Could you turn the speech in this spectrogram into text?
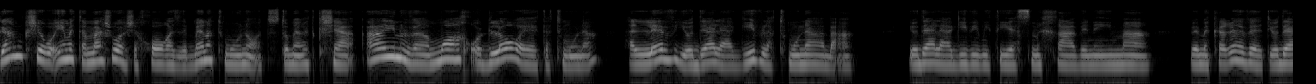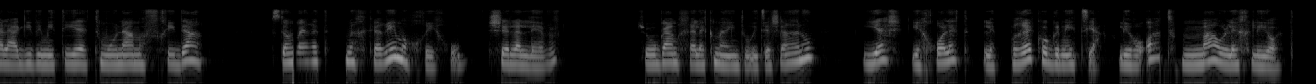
גם כשרואים את המשהו השחור הזה בין התמונות, זאת אומרת כשהעין והמוח עוד לא רואה את התמונה, הלב יודע להגיב לתמונה הבאה. יודע להגיב אם היא תהיה שמחה ונעימה, ומקרבת, יודע להגיב אם היא תהיה תמונה מפחידה. זאת אומרת, מחקרים הוכיחו שללב, שהוא גם חלק מהאינטואיציה שלנו, יש יכולת לפרקוגניציה, לראות מה הולך להיות.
